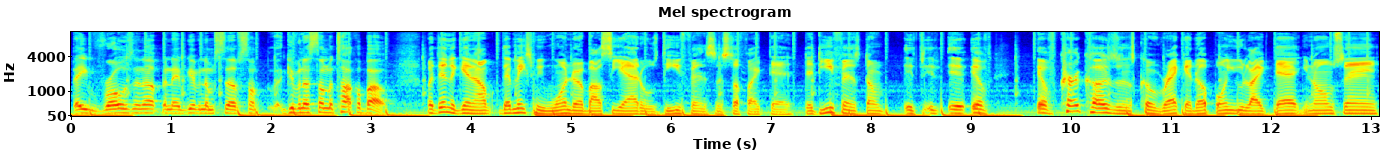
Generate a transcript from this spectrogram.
they've risen up and they've given themselves some, giving us something to talk about. But then again, I, that makes me wonder about Seattle's defense and stuff like that. The defense don't if if if if Kirk Cousins could rack it up on you like that, you know what I'm saying?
